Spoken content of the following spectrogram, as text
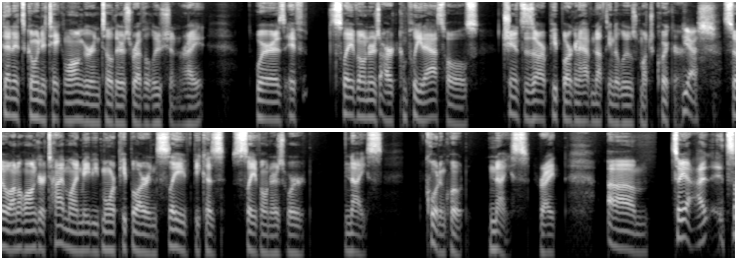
then it's going to take longer until there's revolution, right? Whereas if slave owners are complete assholes, chances are people are going to have nothing to lose much quicker. Yes. So on a longer timeline, maybe more people are enslaved because slave owners were nice, quote unquote, nice, right? Um, so yeah, I, it's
